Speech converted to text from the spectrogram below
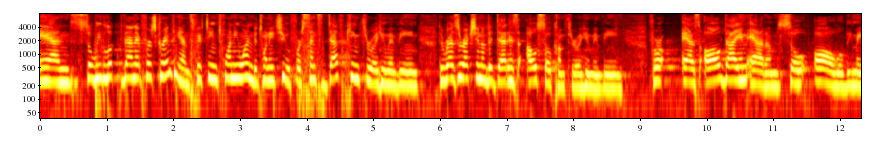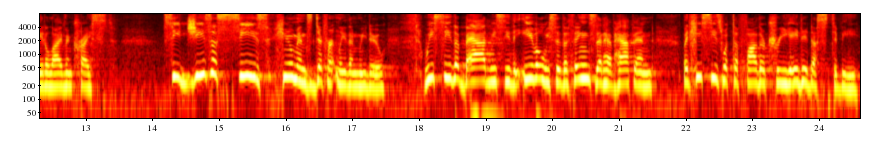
And so we look then at 1 Corinthians 15 21 to 22. For since death came through a human being, the resurrection of the dead has also come through a human being. For as all die in Adam, so all will be made alive in Christ. See, Jesus sees humans differently than we do. We see the bad, we see the evil, we see the things that have happened, but he sees what the Father created us to be,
